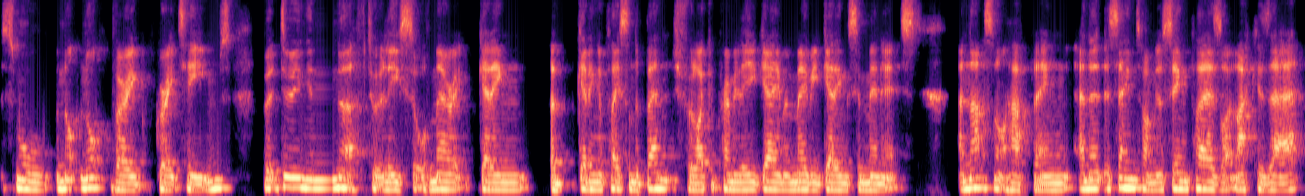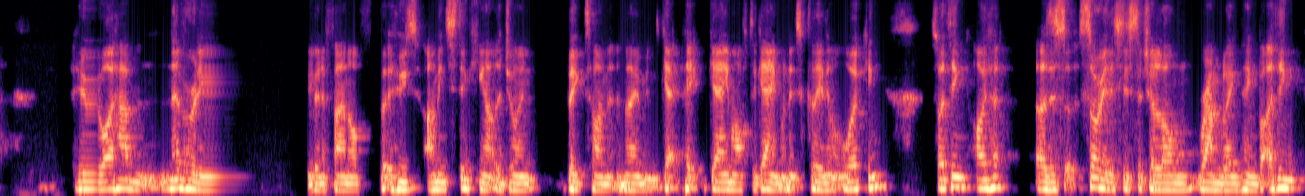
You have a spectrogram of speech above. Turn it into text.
small, not not very great teams, but doing enough to at least sort of merit getting a, getting a place on the bench for like a Premier League game and maybe getting some minutes and that's not happening. And at the same time, you're seeing players like Lacazette, who I haven't never really been a fan of, but who's I mean stinking out the joint big time at the moment, get picked game after game when it's clearly not working. So I think I uh, sorry this is such a long rambling thing, but I think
